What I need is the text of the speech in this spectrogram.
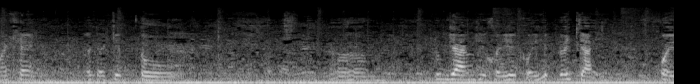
มาแข่งแล้วก็เก็บตัวทุกอย่างที่ข่อยเฮ็ดข่อยเฮ็ดด้วยใจข่อย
